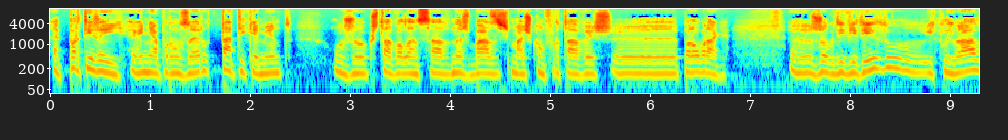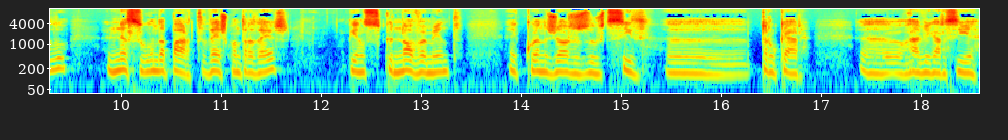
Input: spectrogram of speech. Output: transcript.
A partir daí, a ganhar por um zero, taticamente, o jogo estava lançado nas bases mais confortáveis uh, para o Braga. jogo dividido, equilibrado. Na segunda parte, 10 contra 10, penso que novamente quando Jorge Jesus decide uh, trocar uh, o Ravi Garcia,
